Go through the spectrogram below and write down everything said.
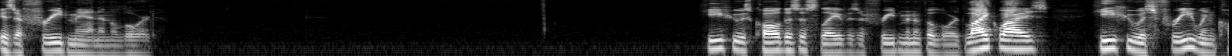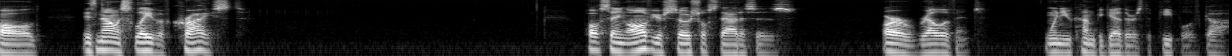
is a freedman in the Lord. He who is called as a slave is a freedman of the Lord. Likewise, he who is free when called is now a slave of Christ. Paul's saying all of your social statuses are irrelevant when you come together as the people of God.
